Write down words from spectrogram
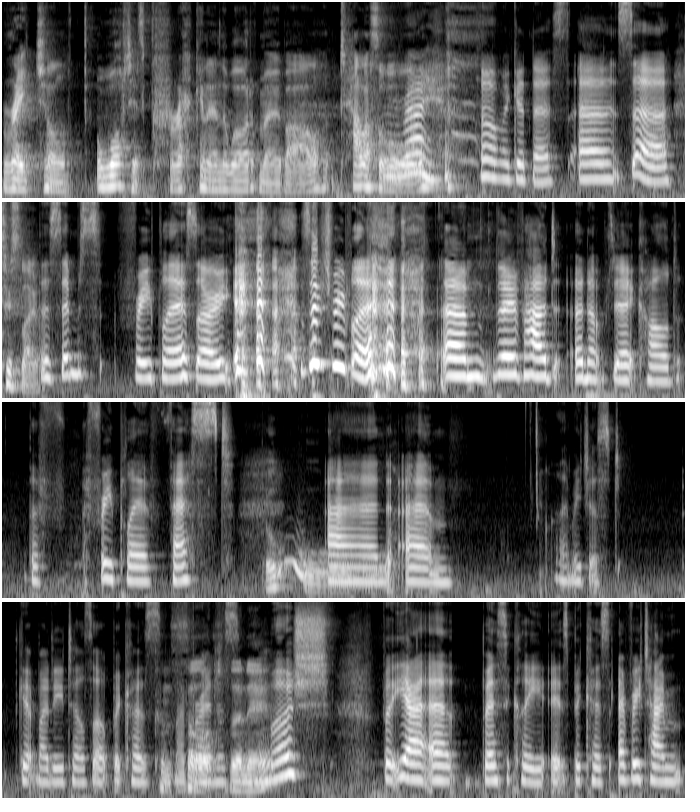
Rachel, what is cracking in the world of mobile? Tell us all. right. Oh my goodness. Uh, so Too slow. The Sims free play, sorry. Sims free play. um, they've had an update called the F- Free Play Fest. Ooh. And um, let me just get my details up because my brain is mush. But yeah, uh, basically, it's because every time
